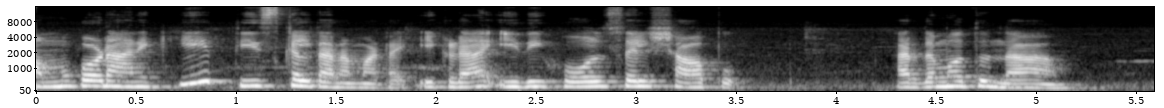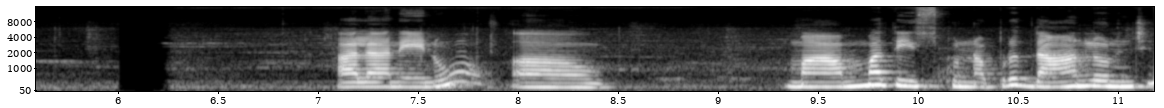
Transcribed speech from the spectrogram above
అమ్ముకోవడానికి తీసుకెళ్తానమాట ఇక్కడ ఇది హోల్సేల్ షాపు. అర్థమవుతుందా? అలా నేను మా అమ్మ తీసుకున్నప్పుడు దానిలో నుంచి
